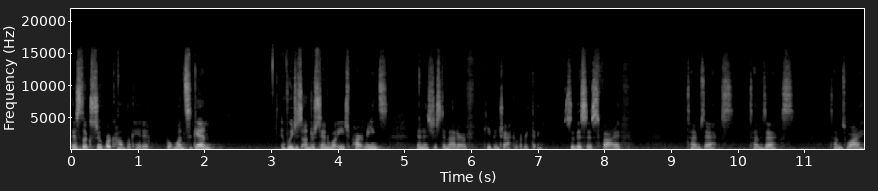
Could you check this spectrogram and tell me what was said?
This looks super complicated, but once again, if we just understand what each part means, then it's just a matter of keeping track of everything. So this is 5 times x times x times y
